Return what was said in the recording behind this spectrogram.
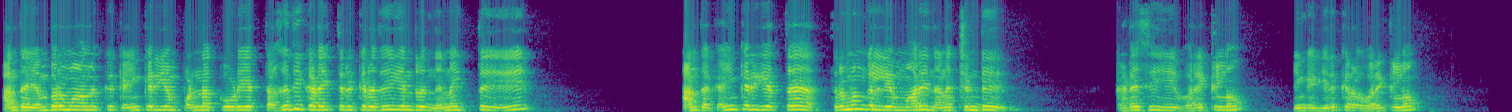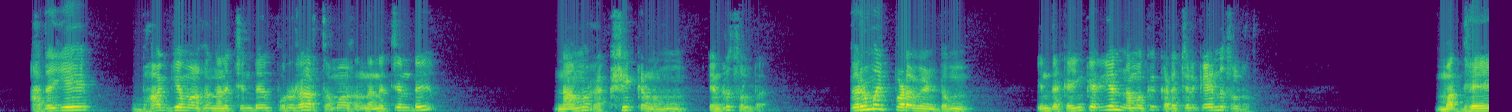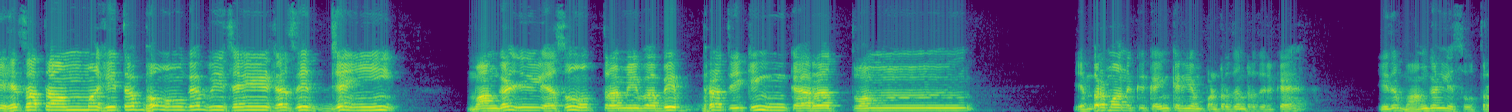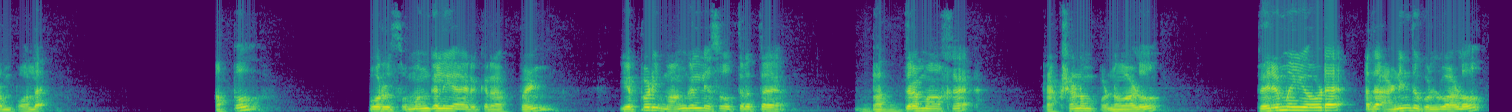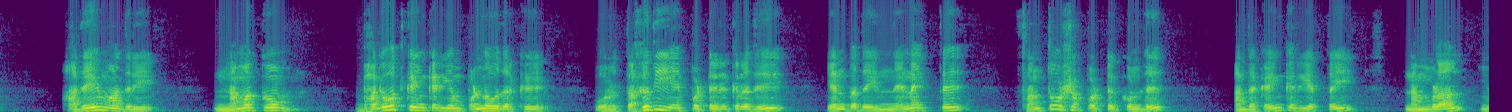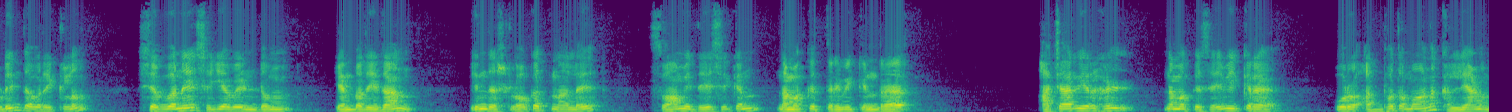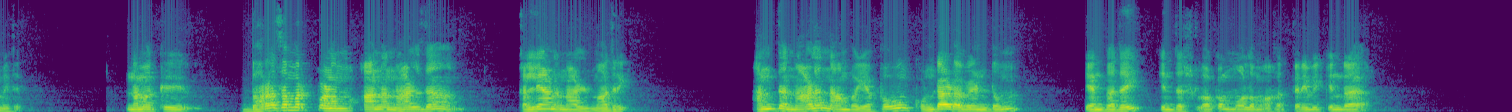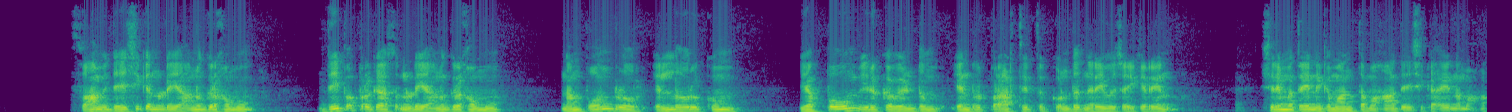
அந்த எம்பெருமானுக்கு கைங்கரியம் பண்ணக்கூடிய தகுதி கிடைத்திருக்கிறது என்று நினைத்து அந்த கைங்கரியத்தை திருமங்கல்யம் மாதிரி நினைச்சுண்டு கடைசி வரைக்கும் இங்க இருக்கிற வரைக்கும் அதையே பாக்கியமாக நினைச்சுண்டு புருஷார்த்தமாக நினைச்சுண்டு நாம ரட்சிக்கணும் என்று சொல்ற பெருமைப்பட வேண்டும். இந்த கைங்கரியம் நமக்கு கிடைச்சிருக்கேன்னு சொல்றது. மத்தே சதாம் மகித போக விசேஷ சித்தை மாங்கல்யசூத்திரமிவ பிப்ரதி கிங்கரத்வம். எம்பெருமானுக்கு கைங்கரியம் பண்றதுன்றது இருக்க இது மாங்கல்ய சூத்திரம் போல. அப்போ ஒரு சுமங்கலியா இருக்கிற பெண் எப்படி மாங்கல்ய சூத்திரத்தை பத்திரமாக ரக்ஷணம் பண்ணுவாளோ பெருமையோட அதை அணிந்து கொள்வாளோ அதே மாதிரி நமக்கும் பகவத் கைங்கரியம் பண்ணுவதற்கு ஒரு தகுதி ஏற்பட்டு இருக்கிறது என்பதை நினைத்து சந்தோஷப்பட்டு கொண்டு அந்த கைங்கரியத்தை நம்மளால் முடிந்த வரைக்கும் செவ்வனே செய்ய வேண்டும் என்பதை தான் இந்த ஸ்லோகத்தினாலே சுவாமி தேசிகன் நமக்கு தெரிவிக்கின்றார். ஆச்சாரியர்கள் நமக்கு செய்விக்கிற ஒரு அற்புதமான கல்யாணம் இது. நமக்கு பரசமர்ப்பணம் ஆன நாள் தான் கல்யாண நாள் மாதிரி. அந்த நாளை நாம் எப்பவும் கொண்டாட வேண்டும் என்பதை இந்த ஸ்லோகம் மூலமாக தெரிவிக்கின்ற சுவாமி தேசிகனுடைய அனுகிரகமும் தீப பிரகாசனுடைய அனுகிரகமும் நம் போன்றோர் எல்லோருக்கும் எப்பவும் இருக்க வேண்டும் என்று பிரார்த்தித்துக்கொண்டு நிறைவு செய்கிறேன். ஸ்ரீமதே நிகமாந்த மகாதேசிகாய நமகா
